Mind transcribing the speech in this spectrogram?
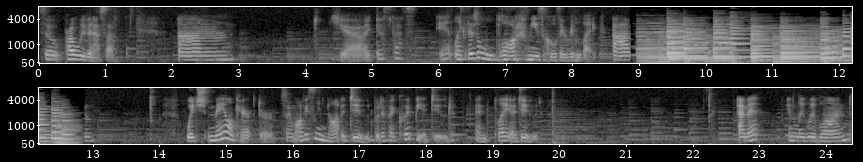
So probably Vanessa. Um, yeah, I guess that's it. Like, there's a lot of musicals I really like. Um, which male character? So I'm obviously not a dude, but if I could be a dude and play a dude. Emmett in Legally Blonde.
